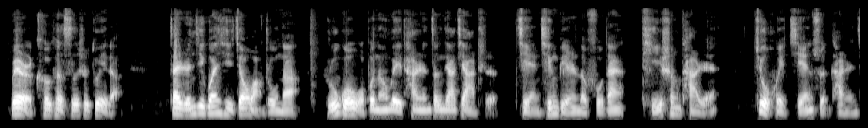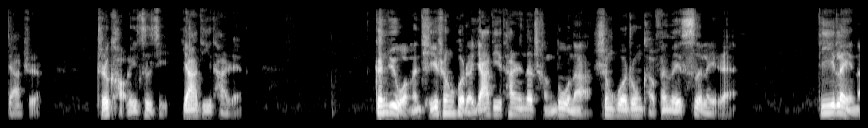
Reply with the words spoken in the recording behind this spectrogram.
威尔科克斯是对的，在人际关系交往中呢，如果我不能为他人增加价值，减轻别人的负担，提升他人，就会减损他人价值，只考虑自己，压低他人。根据我们提升或者压低他人的程度呢，生活中可分为四类人。第一类呢，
